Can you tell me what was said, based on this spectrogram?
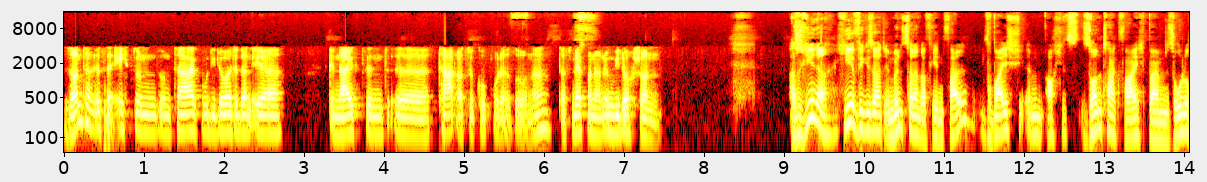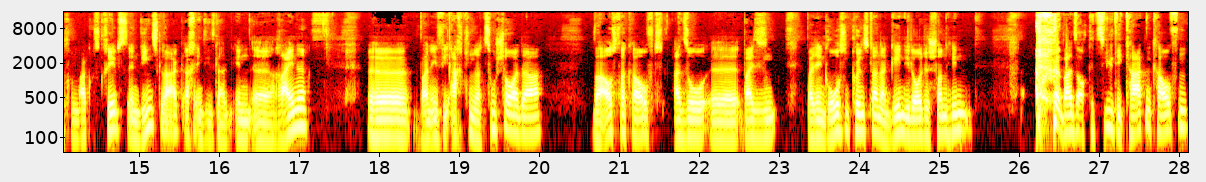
Sonntag ist ja echt so ein, so ein Tag, wo die Leute dann eher geneigt sind, äh, Tatort zu gucken oder so. Ne? Das merkt man dann irgendwie doch schon. Also hier, hier, wie gesagt, im Münsterland auf jeden Fall. Wobei ich ähm, auch jetzt Sonntag war ich beim Solo von Markus Krebs in Dienstlag, ach in Dienstlag, in äh, Rheine. Äh, waren irgendwie 800 Zuschauer da, war ausverkauft. Also äh, bei diesen, bei den großen Künstlern, da gehen die Leute schon hin, weil sie auch gezielt die Karten kaufen.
